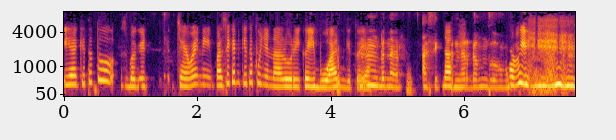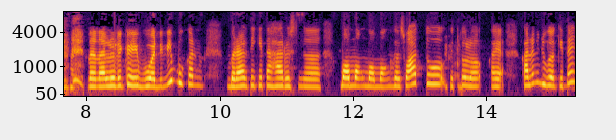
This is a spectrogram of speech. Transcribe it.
iya kita tuh sebagai cewek nih pasti kan kita punya naluri keibuan gitu ya. "Mm, bener. Asik Nah. bener dong gue tapi nah naluri keibuan ini bukan berarti kita harus nge momong-momong sesuatu gitu loh. Kayak kadang juga kita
